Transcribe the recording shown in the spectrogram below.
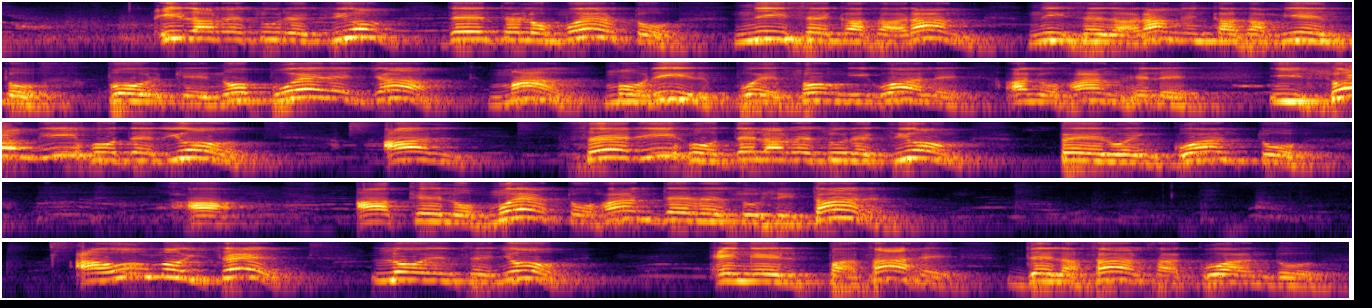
y la resurrección de entre los muertos, ni se casarán, ni se darán en casamiento, porque no pueden ya más morir, pues son iguales a los ángeles y son hijos de Dios al ser hijos de la resurrección. Pero en cuanto a, a que los muertos han de resucitar, aún Moisés lo enseñó en el pasaje de la zarza cuando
